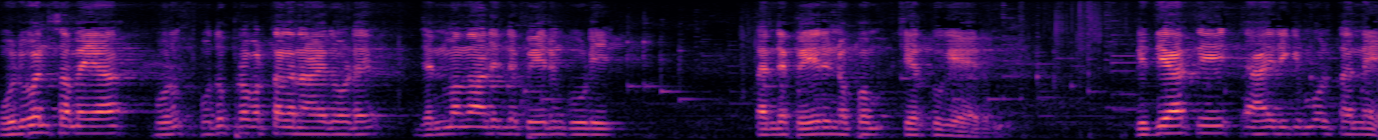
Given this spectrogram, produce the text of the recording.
മുഴുവൻ സമയ പൊതു- പൊതുപ്രവർത്തകനായതോടെ ജന്മനാടിന്റെ പേരും കൂടി തന്റെ പേരിനൊപ്പം ചേർക്കുകയായിരുന്നു. വിദ്യാർത്ഥി ആയിരിക്കുമ്പോൾ തന്നെ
